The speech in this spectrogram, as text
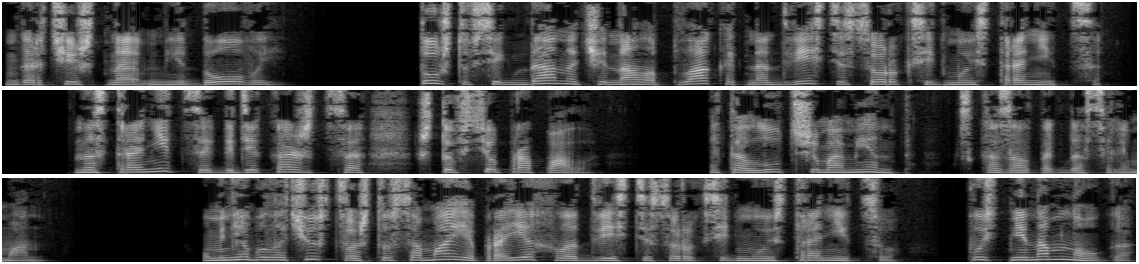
горчишно-медовой. Ту, что всегда начинала плакать на 247-й странице. на странице, где кажется, что все пропало. «Это лучший момент», — сказал тогда Салиман. У меня было чувство, что сама я проехала 247-ю страницу. Пусть не намного,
